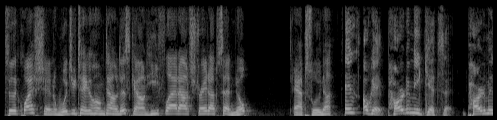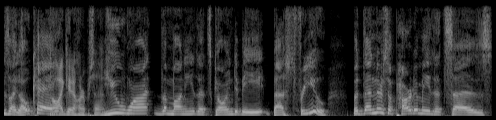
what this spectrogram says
to the question, "Would you take a hometown discount?" He flat out, straight up said, "Nope, absolutely not." and okay, part of me gets it. Part of me is like, okay, Oh, I get 100. percent you want the money that's going to be best for you. But then there's a part of me that says,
